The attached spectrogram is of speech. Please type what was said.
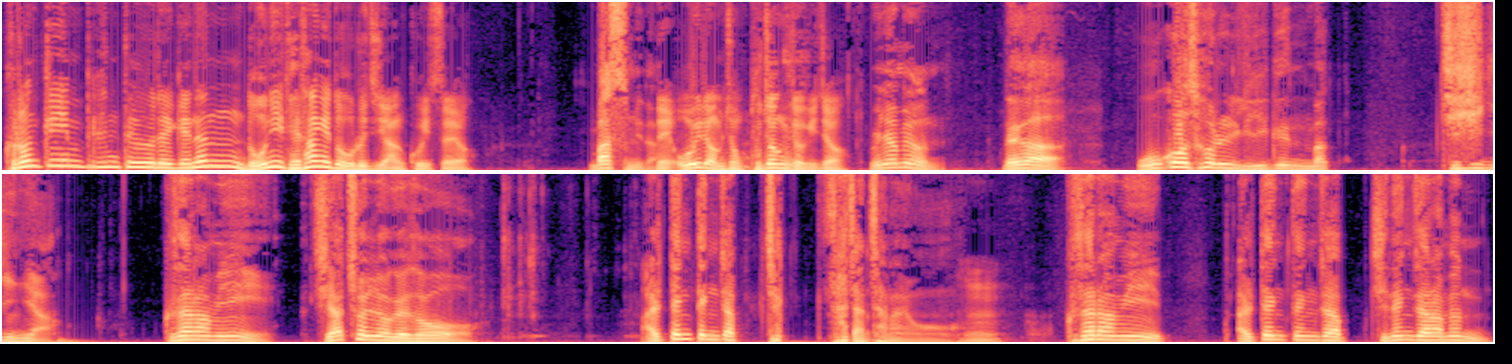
그런 게임 팬들에게는 논의 대상에도 오르지 않고 있어요. 맞습니다. 네, 오히려 엄청 부정적이죠. 왜냐면 내가 오거서를 읽은 막 지식인이야. 그 사람이 지하철역에서 알땡땡잡 책 사지 않잖아요. 음. 그 사람이 알땡땡잡 진행자라면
